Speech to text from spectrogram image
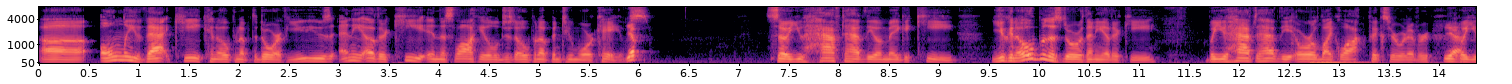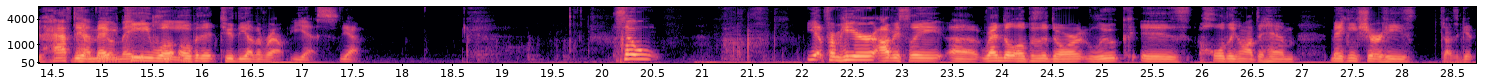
uh, only that key can open up the door. If you use any other key in this lock, it will just open up into more caves. Yep. So you have to have the Omega key. You can open this door with any other key, but you have to have the or like lock picks or whatever. Yeah. But you have to The have Omega, the Omega key, key, will open it to the other realm. Yes. Yeah. So, yeah, from here, obviously, uh, Rendell opens the door. Luke is holding on to him, making sure he doesn't get,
